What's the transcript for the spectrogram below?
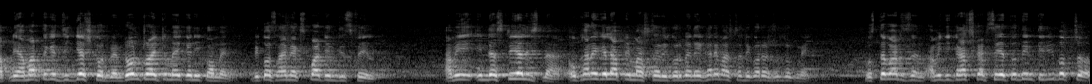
আপনি আমার থেকে জিজ্ঞেস করবেন don't try to make any comment because I am expert in this field আমি ইন্ডাস্ট্রিয়ালিস্ট না, ওখানে গেলে আপনি মাস্টারি করবেন, এখানে মাস্টারি করার সুযোগ নেই। বুঝতে পারছেন? আমি কি গাছ কাটছি এতদিন, তিরিশ বছর?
